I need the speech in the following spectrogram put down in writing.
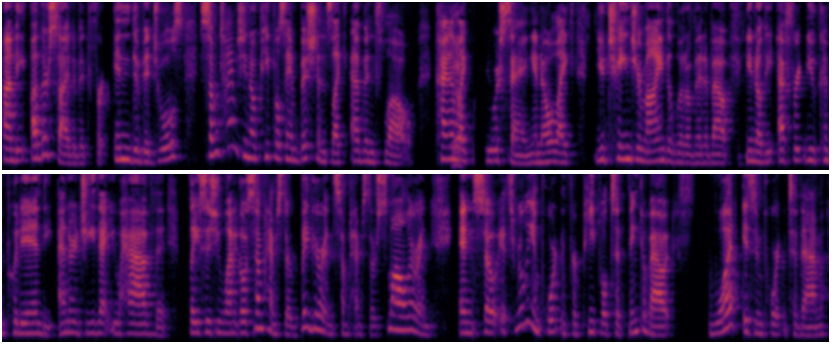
on the other side of it for individuals sometimes you know people's ambitions like ebb and flow kind of yeah. like you were saying you know like you change your mind a little bit about you know the effort you can put in the energy that you have the places you want to go sometimes they're bigger and sometimes they're smaller and and so it's really important for people to think about what is important to them,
